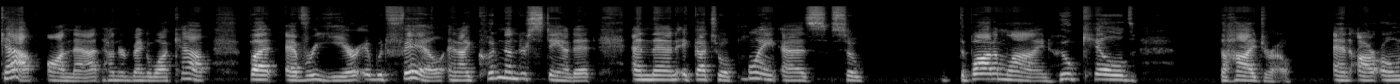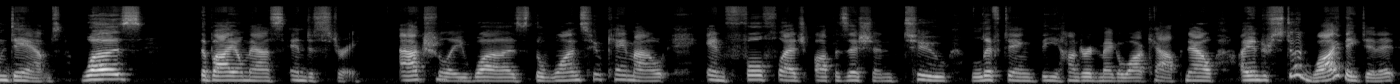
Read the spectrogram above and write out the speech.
cap on that 100 megawatt cap but every year it would fail and i couldn't understand it. And then it got to a point as so the bottom line who killed the hydro and our own dams? Was the biomass industry actually was the ones who came out in full fledged opposition to lifting the 100 megawatt cap. Now, I understood why they did it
